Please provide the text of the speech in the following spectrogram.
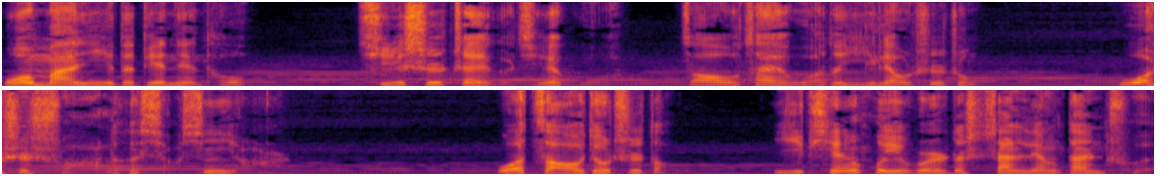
我满意的点点头。其实这个结果早在我的意料之中，我是耍了个小心眼儿。我早就知道，以田慧文的善良单纯，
